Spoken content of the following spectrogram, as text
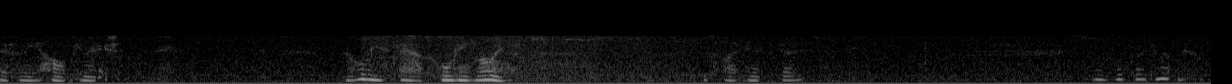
Definitely HAARP in action. And all these clouds are all in line. Just five minutes ago. All broken up now.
